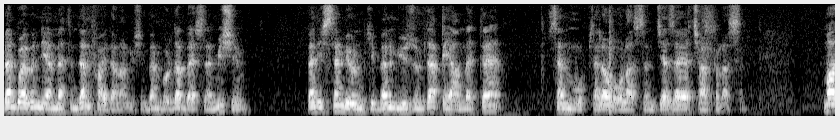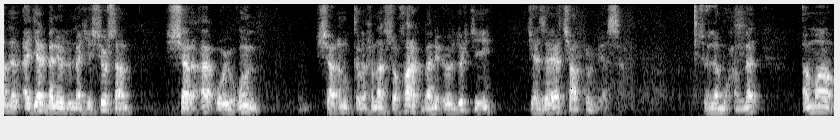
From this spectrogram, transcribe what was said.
ben bu evin nimetinden faydalanmışım. Ben burada beslenmişim. Ben istemiyorum ki benim yüzümde kıyamette sen muhtela olasın, cezaya çarpılasın. Madem eğer beni öldürmek istiyorsan şer'e uygun şer'in kılıfına sokarak beni öldür ki cezaya çarpılmayasın. Söyle Muhammed ama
